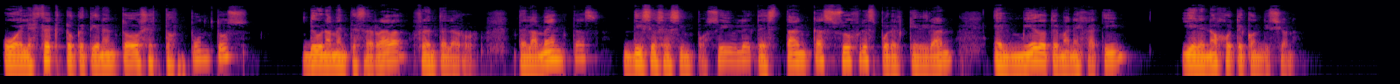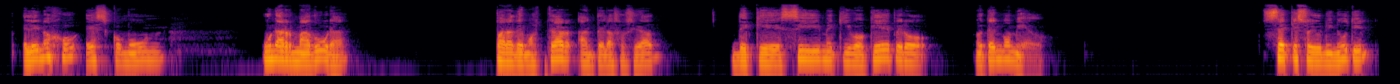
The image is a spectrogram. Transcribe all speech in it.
o el efecto que tienen todos estos puntos de una mente cerrada frente al error. Te lamentas, dices es imposible, te estancas, sufres por el que dirán, el miedo te maneja a ti y el enojo te condiciona. El enojo es como un, una armadura para demostrar ante la sociedad de que sí me equivoqué, pero no tengo miedo. Sé que soy un inútil,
